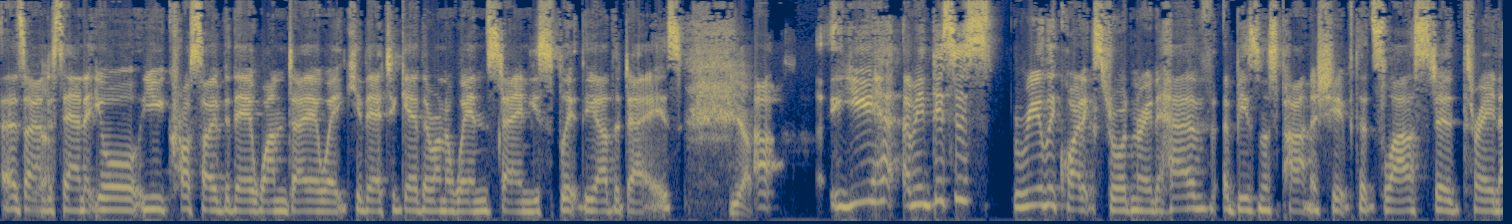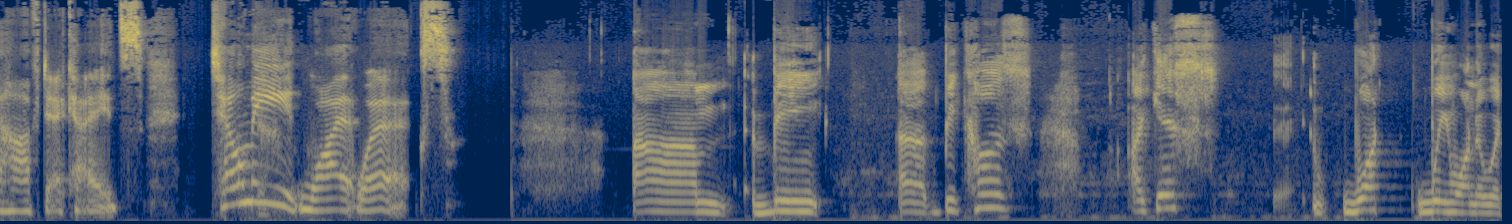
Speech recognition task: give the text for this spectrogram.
As I yeah. understand it, you you cross over there one day a week. You're there together on a Wednesday, and you split the other days. Yeah. Uh, you, ha- I mean, this is really quite extraordinary to have a business partnership that's lasted three and a half decades. Tell me why it works. Um, be uh, because I guess what we want to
